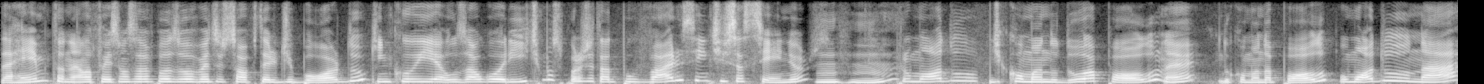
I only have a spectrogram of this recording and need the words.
da Hamilton, né, ela foi responsável pelo desenvolvimento de software de bordo, que incluía os algoritmos projetados por vários cientistas sêniores Uhum. para o módulo de comando do Apollo, né? Do comando Apollo, o módulo lunar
